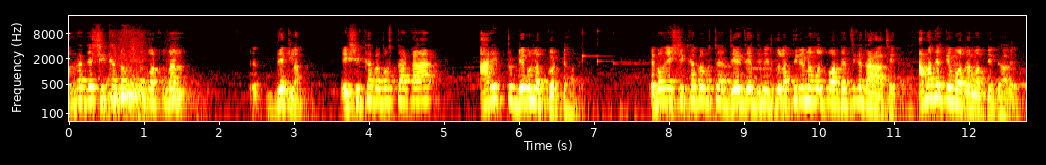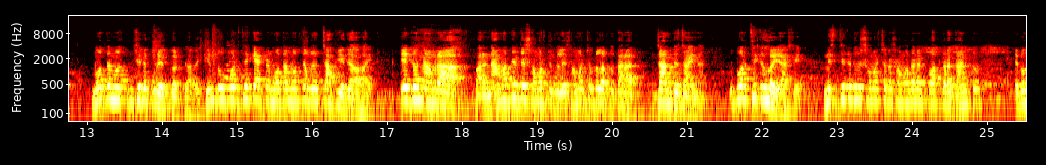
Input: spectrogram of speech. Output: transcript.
আমরা যে শিক্ষা ব্যবস্থা বর্তমান দেখলাম, এই শিক্ষা ব্যবস্থাটা আরেকটু ডেভেলপ করতে হবে। এবং এই শিক্ষা ব্যবস্থার যে যে জিনিসগুলো তৃণমূল পর্যায় থেকে যারা আছে, আমাদেরকে মতামত দিতে হবে। মতামত সেটা প্রয়োগ করতে হবে। কিন্তু উপর থেকে একটা মতামত আমাদের চাপিয়ে দেওয়া হয়। এই জন্য আমরা পারি না। আমাদের যে সমস্যাগুলো সমস্যাগুলো তো তারা জানতে চায় না। উপর থেকে হয়ে আসে। নিচ থেকে যদি সমস্যাটা সমাধানের পথ তারা জানতো এবং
